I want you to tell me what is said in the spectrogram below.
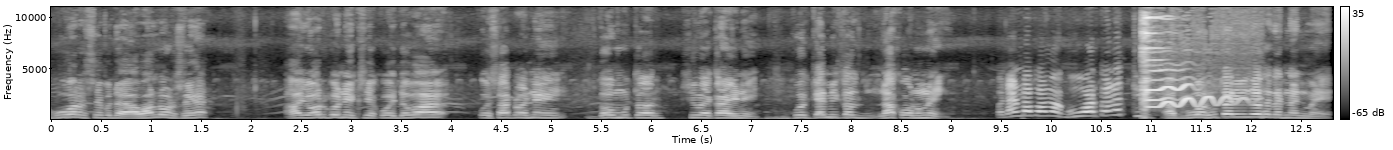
આમાં ગુવર છે બધા આ વાલોર છે. આ ઓર્ગોનિક છે કોઈ દવા કોઈ સાટવા નહીં ગૌમૂત્ર સિવાય કાંઈ નહીં. કોઈ કેમિકલ નાખવાનું નહીં. પણ નાન બાપા આમાં ગુવાર તો નથી. આ ગુવાર ઉતારી દીધો છે તારી નાની માએ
